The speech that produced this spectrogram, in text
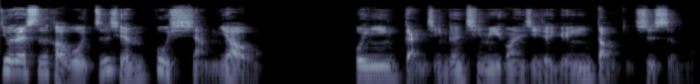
又在思考，我之前不想要婚姻、感情跟亲密关系的原因到底是什么？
